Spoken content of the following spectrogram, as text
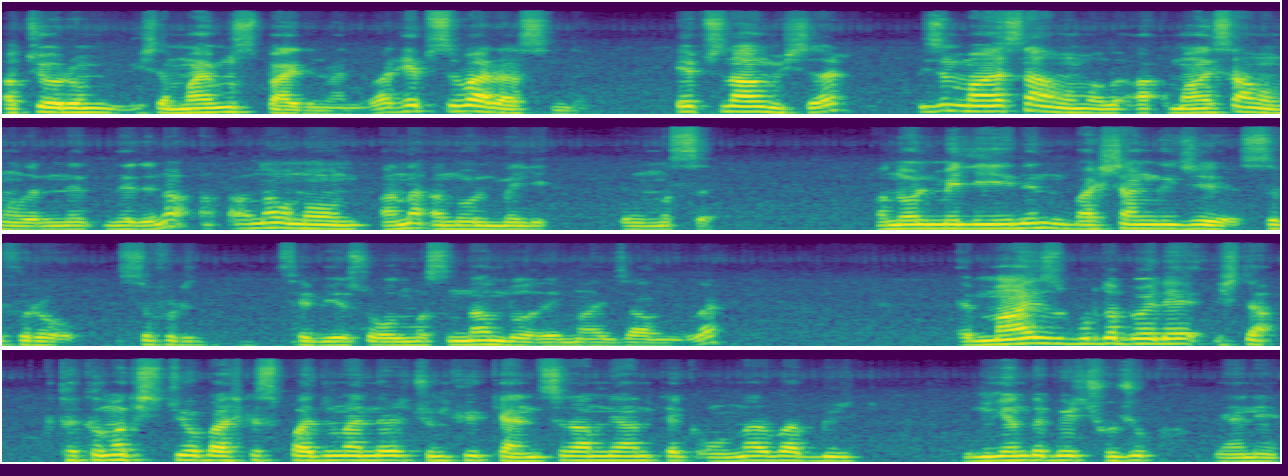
Atıyorum işte Maymun Spider-Man'de var. Hepsi var aslında. Hepsini almışlar. Bizim Miles'ı almamalı, Miles'ı almamaları nedeni ana, ana, ana anomali olması. Anomaliğinin başlangıcı sıfır, sıfır seviyesi olmasından dolayı Miles'ı almıyorlar. E, Miles burada böyle işte takılmak istiyor başka Spider-Man'lere çünkü kendisini anlayan tek onlar var. Bir, bunun yanında bir çocuk yani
